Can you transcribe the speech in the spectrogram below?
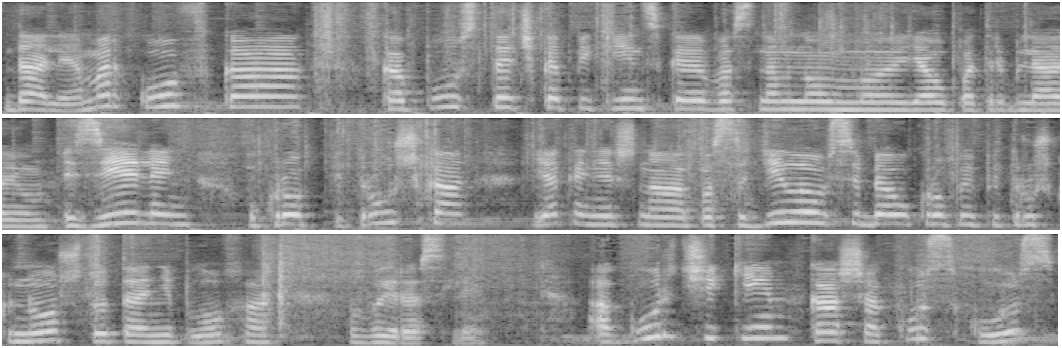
Далее, морковка, капусточка пекинская в основном я употребляю. Зелень, укроп, петрушка. Я, конечно, посадила у себя укроп и петрушку, но что-то они плохо выросли огурчики, каша кускус.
